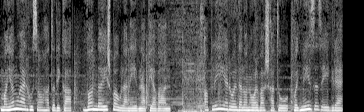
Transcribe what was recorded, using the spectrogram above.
Ma január 26-a, Vanda és Paula névnapja van. A player oldalon olvasható, hogy nézz az égre,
